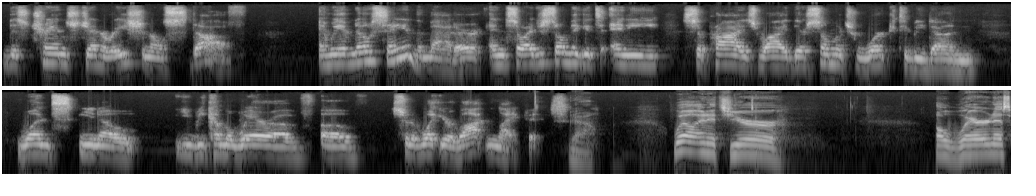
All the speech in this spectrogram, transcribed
this transgenerational stuff and we have no say in the matter. And so i just don't think it's any surprise why there's so much work to be done once you know you become aware of of sort of what your lot in life is. Yeah. Well and it's your awareness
